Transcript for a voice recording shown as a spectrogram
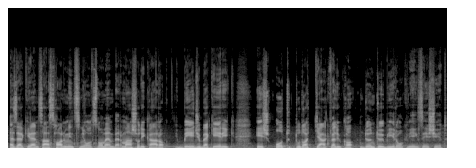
1938. november másodikára Bécsbe kérik, és ott tudatják velük a döntőbírók végzését.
